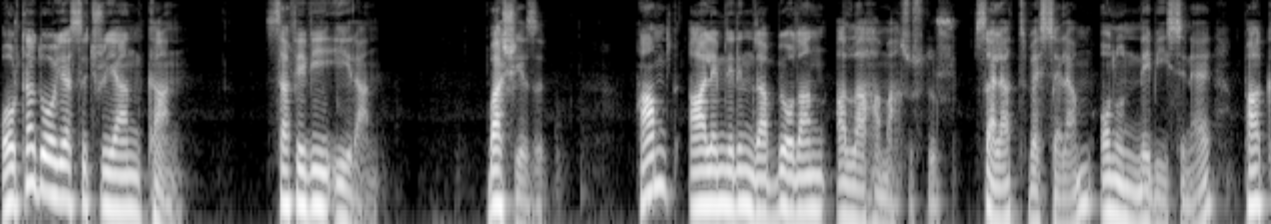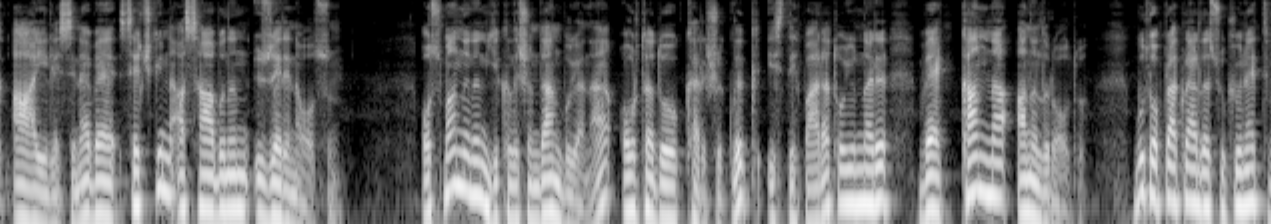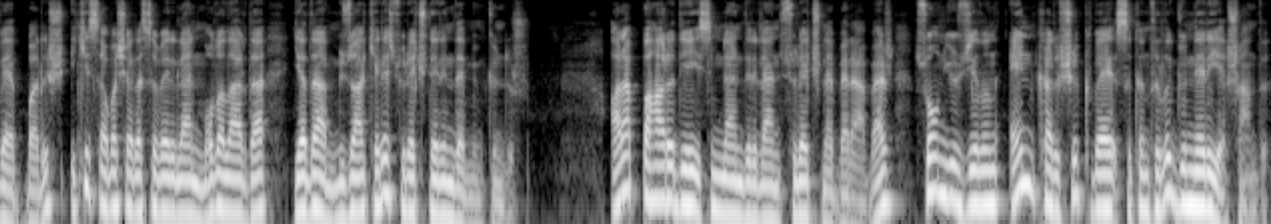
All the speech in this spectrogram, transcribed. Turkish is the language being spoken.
Orta Doğu'ya sıçrayan kan Safevi İran Başyazı Hamd, alemlerin Rabbi olan Allah'a mahsustur. Salat ve selam, O'nun nebisine, pak ailesine ve seçkin ashabının üzerine olsun. Osmanlı'nın yıkılışından bu yana Orta Doğu karışıklık, istihbarat oyunları ve kanla anılır oldu. Bu topraklarda sükunet ve barış iki savaş arası verilen molalarda ya da müzakere süreçlerinde mümkündür. Arap Baharı diye isimlendirilen süreçle beraber son yüzyılın en karışık ve sıkıntılı günleri yaşandı.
